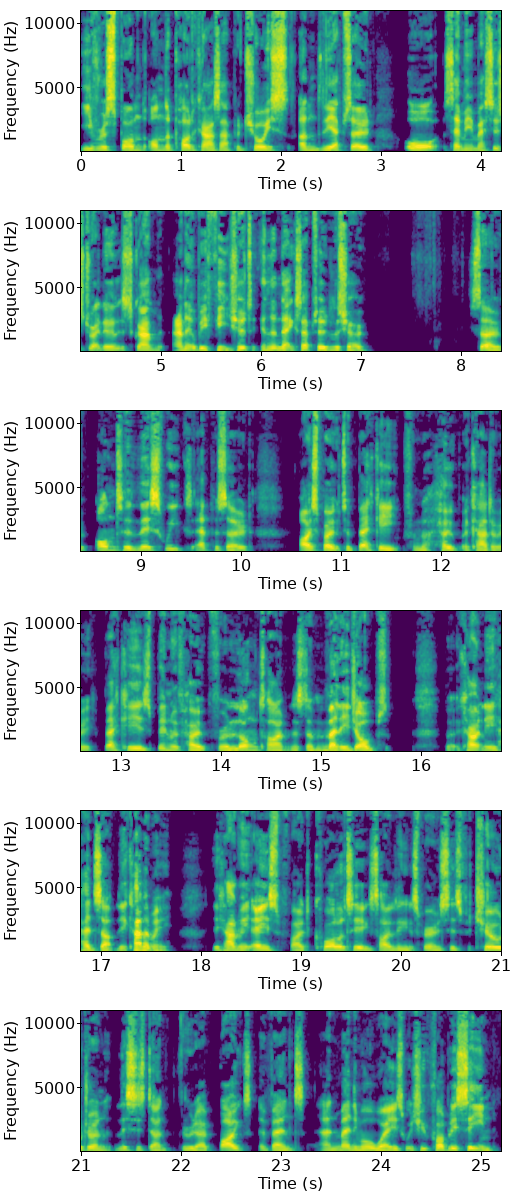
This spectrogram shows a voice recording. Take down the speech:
Either respond on the podcast app of choice under the episode or send me a message directly on Instagram and it'll be featured in the next episode of the show. So, on to this week's episode. I spoke to Becky from the Hope Academy. Becky has been with Hope for a long time and has done many jobs, but currently heads up the Academy. The Academy aims to provide quality, exciting experiences for children. This is done through their bikes, events, and many more ways, which you've probably seen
